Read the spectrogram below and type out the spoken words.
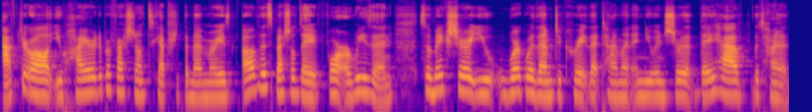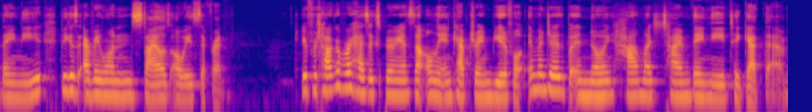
After all, you hired a professional to capture the memories of the special day for a reason. So make sure you work with them to create that timeline and you ensure that they have the time that they need because everyone's style is always different. Your photographer has experience not only in capturing beautiful images, but in knowing how much time they need to get them.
